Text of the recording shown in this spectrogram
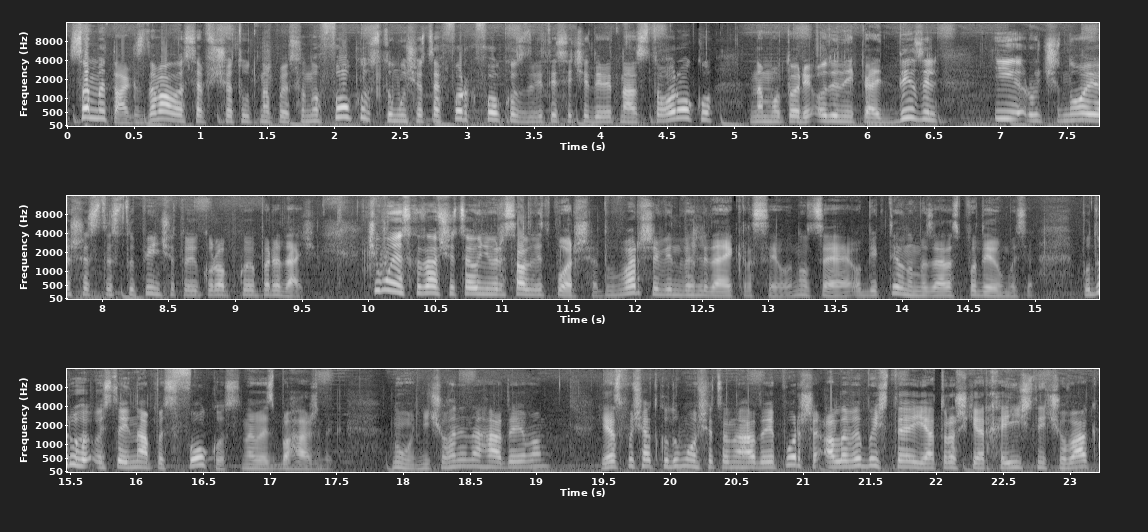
Саме так здавалося б, що тут написано Focus, тому що це Focus 2019 року на моторі 1,5 дизель і ручною шестиступінчатою коробкою передач. Чому я сказав, що це універсал від Porsche? По-перше, він виглядає красиво. Ну це об'єктивно, ми зараз подивимося. По-друге, ось цей напис Focus на весь багажник. Ну нічого не нагадує вам. Я спочатку думав, що це нагадує Porsche, але вибачте, я трошки архаїчний чувак.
